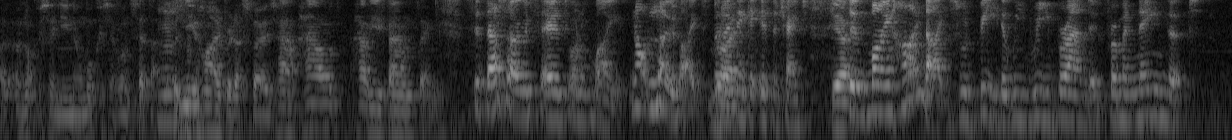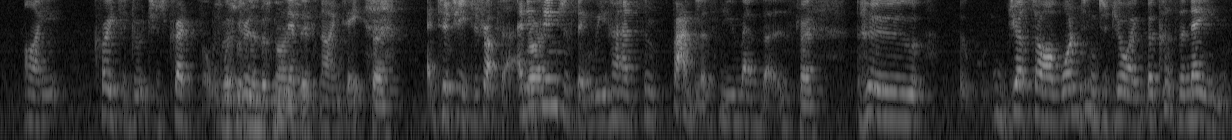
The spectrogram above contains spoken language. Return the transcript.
I'm not going to say new normal because everyone said that, but the Mm. new hybrid. I suppose. How how how have you found things? So that I would say is one of my not low lights, but I think it is a change. Yeah. So my highlights would be that we rebranded from a name that I created, which is dreadful, So which was Nimbus 90? Nimbus 90, Okay. to Chief Disruptor. And it's interesting, we've had some fabulous new members Okay. who just are wanting to join because the name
